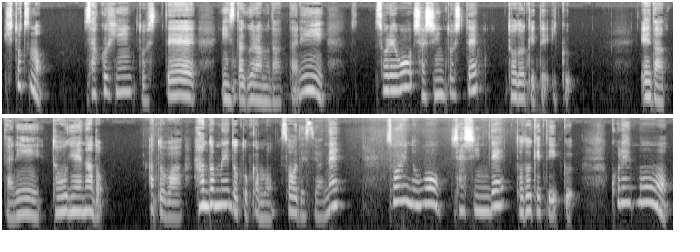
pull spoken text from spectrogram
一つの作品としてインスタグラムだったりそれを写真として届けていく。絵だったり陶芸など。あとはハンドメイドとかもそうですよね。そういうのを写真で届けていく。これも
